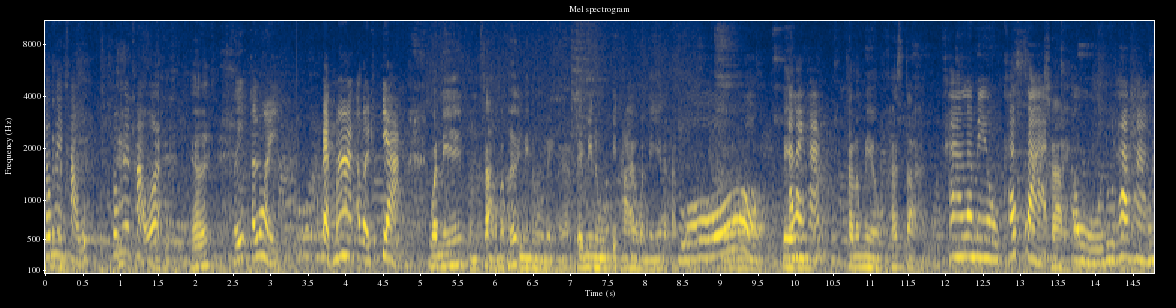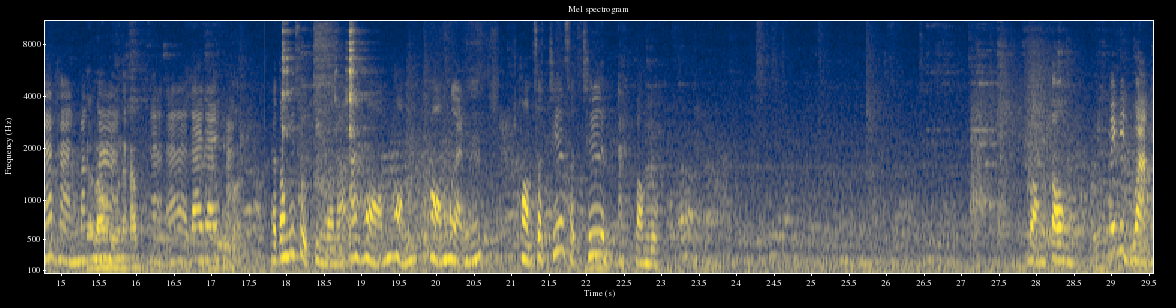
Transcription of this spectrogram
ต้องให้เขาต้องให้เขาอะเห็นไหมเฮ้ยอร่อยแปลกมากอร่อยทุกอย่างวันนี้ผมสั่งมาเพิ่มอีกเมนูหนึ่งนะครับเป็นเมนูปิดท้ายของวันนี้นะครับโอ้เป็นอะไรคะคาราเมลคัสตาร์ด คาราเมลคัสตาร์ดใช่ครับโอ้โหดูท่าทางน่าทานมากเดี๋ยวลองดูนะครับ อ่าได้ได้ได้ค่ะดูก่อนเราต้องพิสูจน์กลิ่นก่อนเนาะอะหอมหอมหอมเหมือน หอมสดชื่นสดชื่นอะลองดู บอกตรง ไม่ผิดหวัง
